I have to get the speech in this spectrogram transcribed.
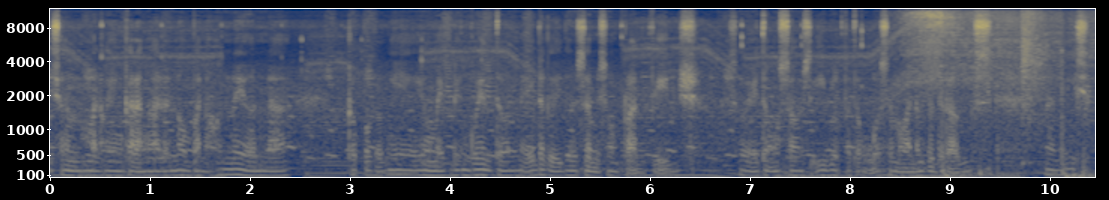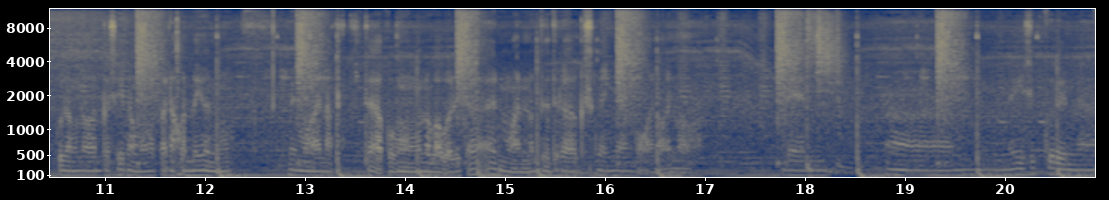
isang malaking karangalan noong panahon na yon na kapag yung, yung maikling kwento na ilagay doon sa mismong front page. So itong sounds evil patungkol sa mga nagda-drugs. Na naisip ko lang noon kasi ng mga panahon na yun may mga nakita akong nababalitaan mga nagda-drugs ganyan kung ano-ano. Then uh, naisip ko rin na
